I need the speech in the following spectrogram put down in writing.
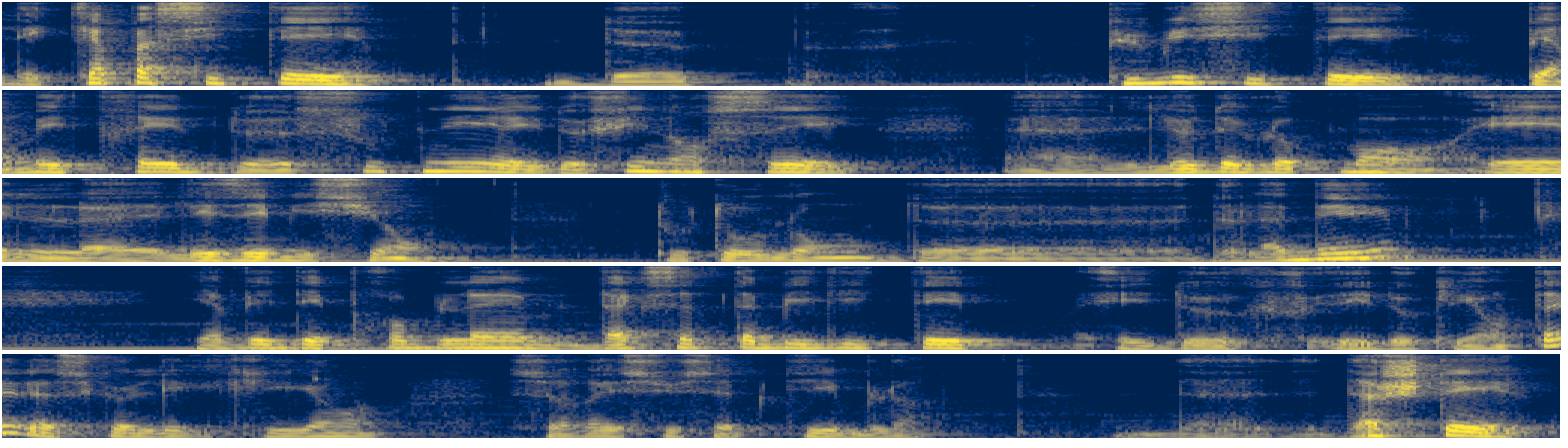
les capacités de publicité permettrait de soutenir et de financer euh, le développement et les émissions tout au long de, l'année. Il y avait des problèmes d'acceptabilité et de, et de clientèle. Est-ce que les clients seraient susceptibles d'acheter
